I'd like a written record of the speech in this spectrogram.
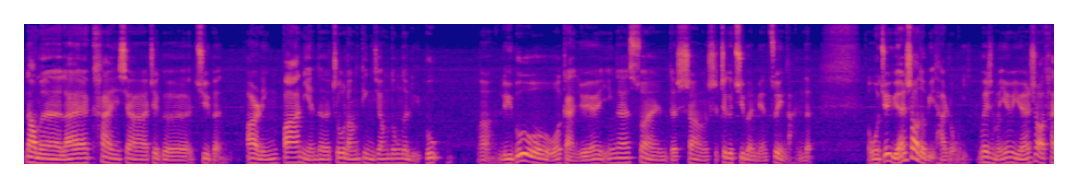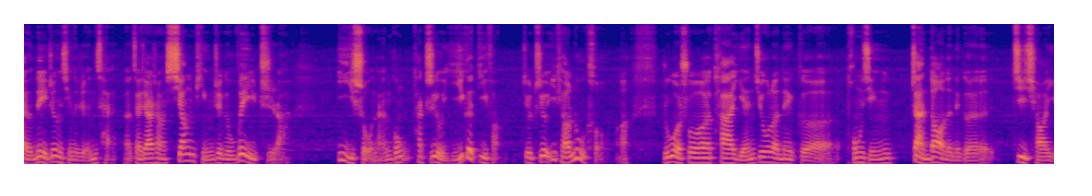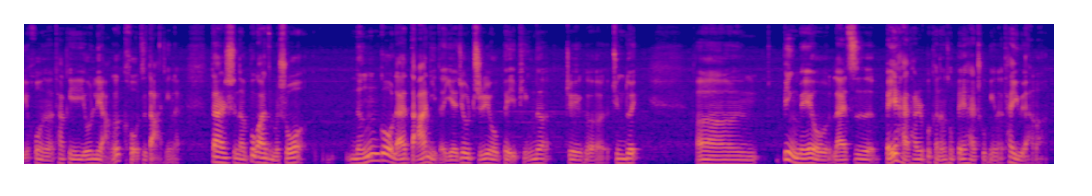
那我们来看一下这个剧本，二零八年的周郎定江东的吕布啊，吕布我感觉应该算得上是这个剧本里面最难的。我觉得袁绍都比他容易，为什么？因为袁绍他有内政型的人才啊，再加上襄平这个位置啊，易守难攻，他只有一个地方，就只有一条路口啊。如果说他研究了那个通行栈道的那个技巧以后呢，他可以有两个口子打进来。但是呢，不管怎么说，能够来打你的也就只有北平的这个军队，嗯，并没有来自北海，他是不可能从北海出兵的，太远了。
